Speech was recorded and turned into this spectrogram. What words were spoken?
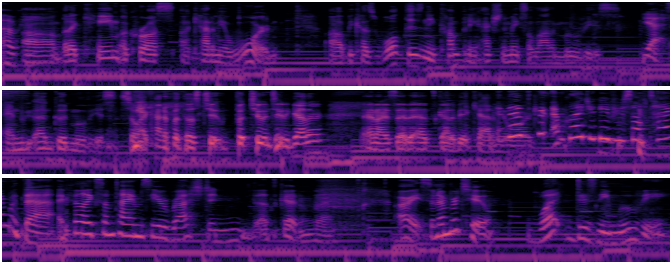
Okay. Um, but I came across Academy Award uh, because Walt Disney Company actually makes a lot of movies yes. and uh, good movies. So I kind of put those two, put two and two together, and I said that's got to be Academy that's Awards. good. I'm glad you gave yourself time with that. I feel like sometimes you're rushed, and that's good. I'm glad. All right. So number two, what Disney movie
